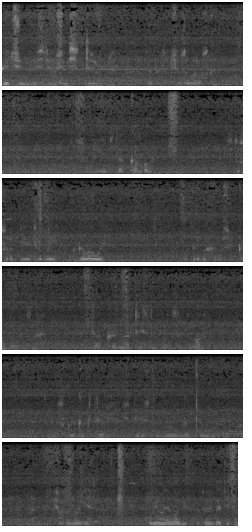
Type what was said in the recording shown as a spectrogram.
Печень 283 рубля. Так, а тут что, заморозка? Смотрите, Так, камбалы 149 рублей головой. Вот рыба хорошая, камбала, не знаю. Так, кальмар 322. Сколько коктейль? 402 рубля кило. Что за ноги? Куриные ноги. Это, видать, этим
